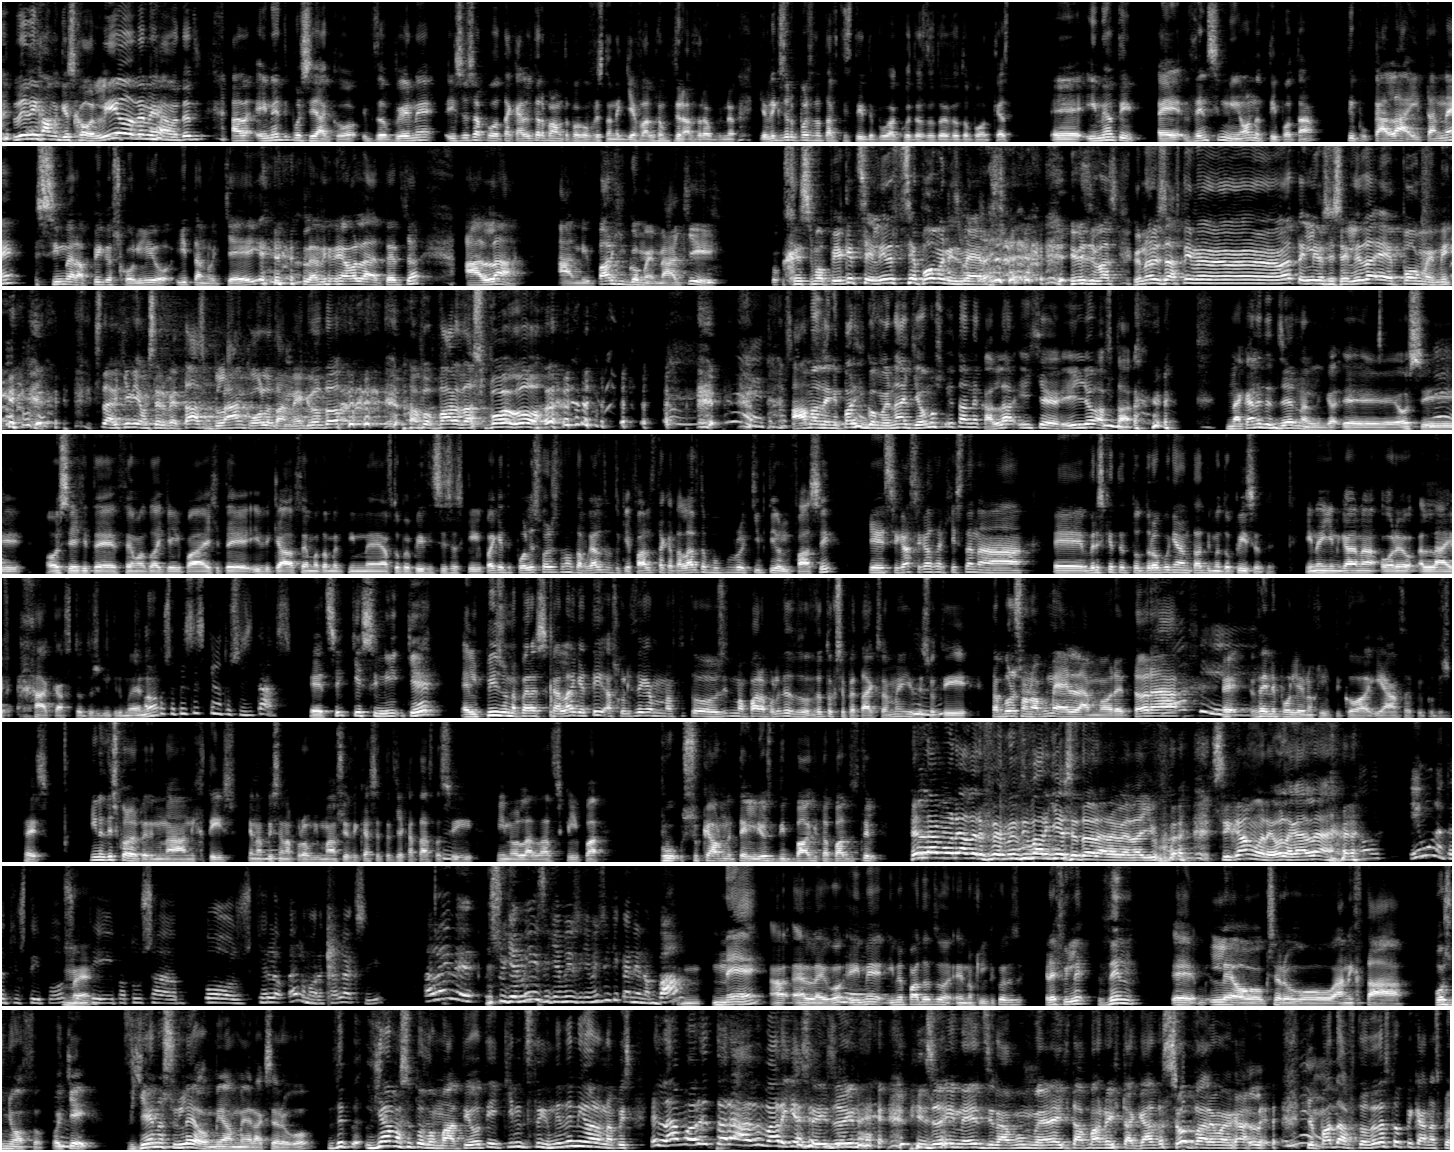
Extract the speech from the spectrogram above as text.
δεν είχαμε και σχολείο, δεν είχαμε τέτοιο. Αλλά είναι εντυπωσιακό, το οποίο είναι ίσως από τα καλύτερα πράγματα που έχω βρει στον εγκέφαλο μου τον ανθρώπινο και δεν ξέρω πώς θα ταυτιστείτε που ακούτε αυτό το, εδώ το podcast. Ε, είναι ότι ε, δεν σημειώνω τίποτα. Τύπου καλά ήτανε, σήμερα πήγα σχολείο, ήταν οκ, δηλαδή είναι όλα τέτοια. Αλλά αν υπάρχει γκομενάκι, χρησιμοποιώ και τις σελίδες της επόμενης μέρας. Είναι σε φάση. Γνώρισα αυτή με. Τελείωσε η σελίδα. Επόμενη. Στα αρχίδια μου σερβετάς, μπλάνκο, όλο το ανέκδοτο. Από πάνω θα σου πω εγώ. Ναι, το προσπαθώ. Άμα δεν υπάρχει γκομενάκι όμως, ήταν καλά, είχε ήλιο, αυτά. Να κάνετε journaling ε, όσοι, Ναι. όσοι έχετε θέματα κλπ. Έχετε ειδικά θέματα με την ε, αυτοπεποίθησή σας κλπ. Γιατί πολλές φορές όταν θα τα βγάλετε από το κεφάλι, θα καταλάβετε από πού προκύπτει η όλη φάση και σιγά σιγά θα αρχίσετε να ε, βρίσκετε τον τρόπο για να τα αντιμετωπίσετε. Είναι γενικά ένα ωραίο life hack αυτό το συγκεκριμένο. Όπως επίσης και να το συζητάς. Έτσι, και, συνή... και ελπίζω να πέρασε καλά γιατί ασχοληθήκαμε με αυτό το ζήτημα πάρα πολύ. Δεν το, δεν το ξεπετάξαμε. Είδες Μμμ. ότι θα μπορούσαμε να πούμε, έλα μωρέ τώρα. Όχι. Ε, δεν είναι πολύ ενοχλητικό οι άνθρωποι που τους θες. Είναι δύσκολο, ρε παιδί μου, να ανοιχτείς και να πεις Μμμ. ένα πρόβλημά σου, ειδικά σε τέτοια κατάσταση, είναι όλα λάθος κλπ. Που σου κάνουν τελείως debug τα πάντα του στυλ. Έλα μωρέ αδερφέ, μην τι βαριέσαι τώρα ρε παιδάκι μου. Σιγά μωρέ, όλα καλά. Όχι. Ήμουνα τέτοιος τύπος Ναι. ότι πατούσα pause και λέω, Έλα μωρέ, θα αλλάξει. Αλλά είναι. Σου γεμίζει, γεμίζει, γεμίζει και κάνει ένα μπαμ. Ν- Ναι, α- αλλά εγώ Ναι. είμαι, είμαι πάντα το ενοχλητικό. Ρε φίλε, δεν ε, λέω, ξέρω εγώ, ανοιχτά πώς νιώθω. Οκ. Μμμ. Βγαίνω, σου λέω μία μέρα, ξέρω εγώ. Δεν, διάβασε το δωμάτιο ότι εκείνη τη στιγμή δεν είναι η ώρα να πεις Έλα, μωρέ, τώρα δεν βαριέσαι. Η ζωή είναι, η ζωή είναι έτσι να πούμε. Έχει τα πάνω, έχει τα κάτω. Σώπα, ρε μεγάλε. Και πάντα αυτό δεν θα σου το πει κανένας 58,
